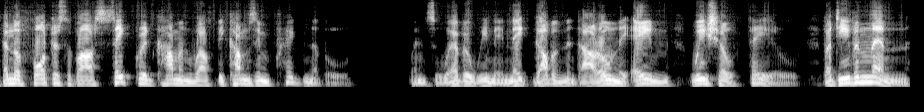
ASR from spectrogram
and the fortress of our sacred commonwealth becomes impregnable. Whensoever we may make government our only aim, we shall fail. But even then,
